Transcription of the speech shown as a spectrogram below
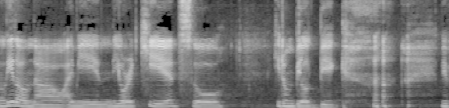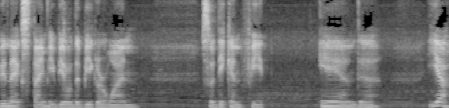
little now. I mean, you're a kid, so he don't build big. Maybe next time he build a bigger one so they can fit. And uh, yeah,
